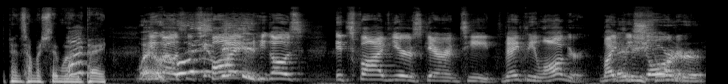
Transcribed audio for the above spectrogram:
Depends how much they want What? to pay. Wait, He goes. It's five. mean? He goes. It's five years guaranteed. Maybe longer. Might Maybe be shorter.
